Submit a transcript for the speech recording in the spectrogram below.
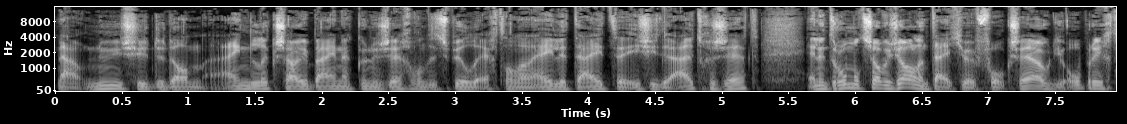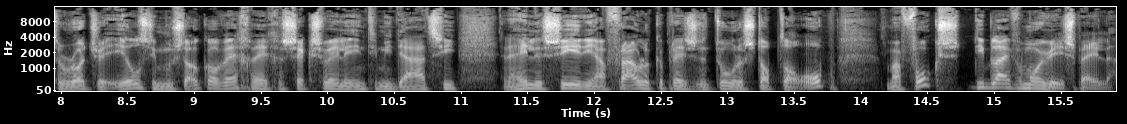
Nou, nu is hij er dan eindelijk, zou je bijna kunnen zeggen. Want dit speelde echt al een hele tijd, is hij eruit gezet. En het rommelt sowieso al een tijdje bij Fox. Hè. Ook die oprichter Roger Ailes, die moest ook al weg wegen seksuele intimidatie. Een hele serie aan vrouwelijke presentatoren stapt al op. Maar Fox, die blijven mooi weerspelen.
